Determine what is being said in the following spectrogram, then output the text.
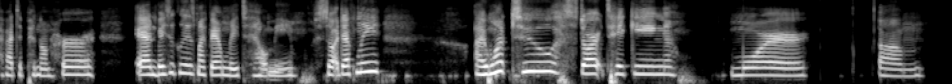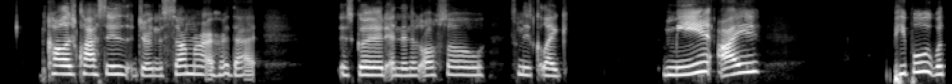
I've had to depend on her, and basically it's my family to help me. So I definitely, I want to start taking more um college classes during the summer. I heard that is good, and then there's also some of these like me, I people what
